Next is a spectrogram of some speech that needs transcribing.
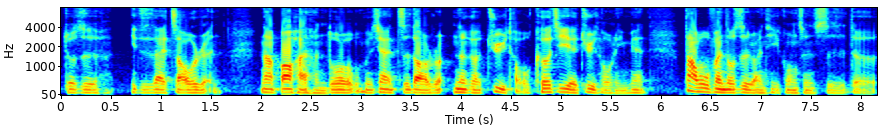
就是一直在招人。那包含很多我们现在知道那个巨头科技的巨头里面，大部分都是软体工程师的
